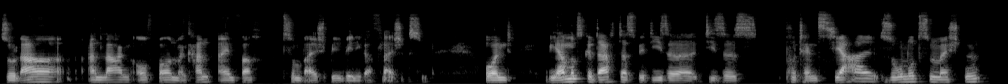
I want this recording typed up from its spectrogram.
Solaranlagen aufbauen, man kann einfach zum Beispiel weniger Fleisch essen. Und wir haben uns gedacht, dass wir diese, dieses Potenzial so nutzen möchten,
